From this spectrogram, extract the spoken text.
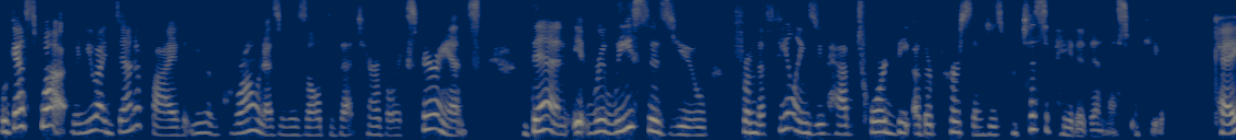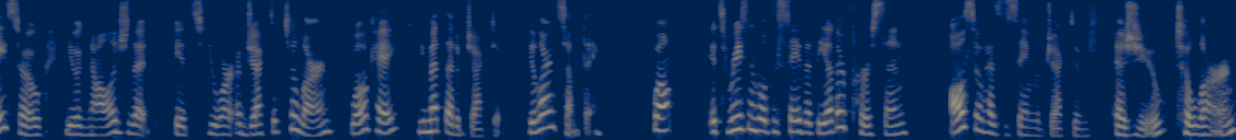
Well, guess what? When you identify that you have grown as a result of that terrible experience, then it releases you from the feelings you have toward the other person who's participated in this with you. Okay. So you acknowledge that it's your objective to learn. Well, okay. You met that objective. You learned something. Well, it's reasonable to say that the other person also has the same objective as you to learn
